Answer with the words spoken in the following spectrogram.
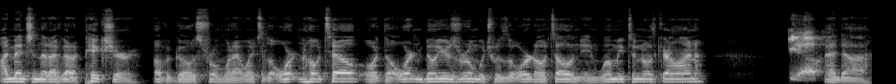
I mentioned that I've got a picture of a ghost from when I went to the Orton Hotel or the Orton Billiards Room, which was the Orton Hotel in, in Wilmington, North Carolina. Yeah. And uh,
